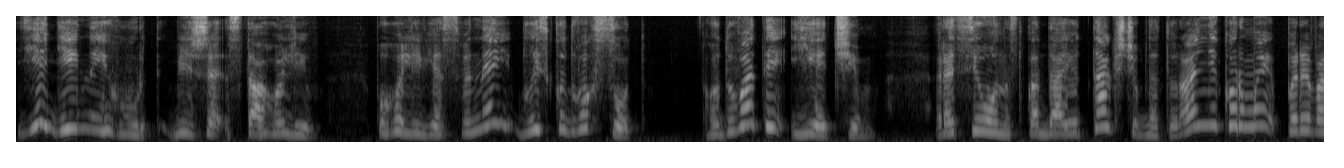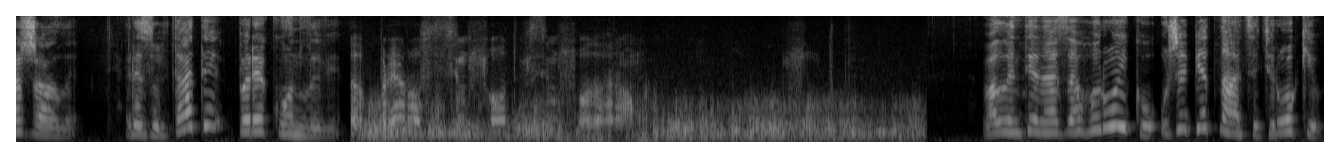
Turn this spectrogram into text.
Є дійний гурт більше 100 голів, поголів'я свиней близько 200. Годувати є чим. Раціон складають так, щоб натуральні корми переважали. Результати переконливі. Прирост 700-800 грам. Валентина Загоруйко уже 15 років,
